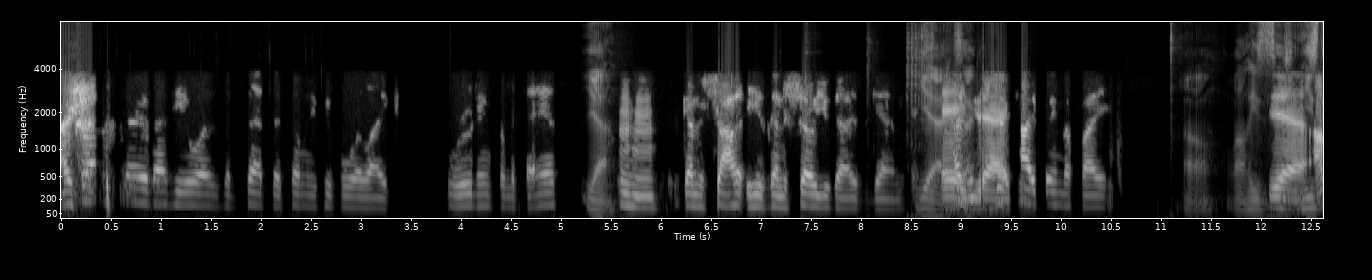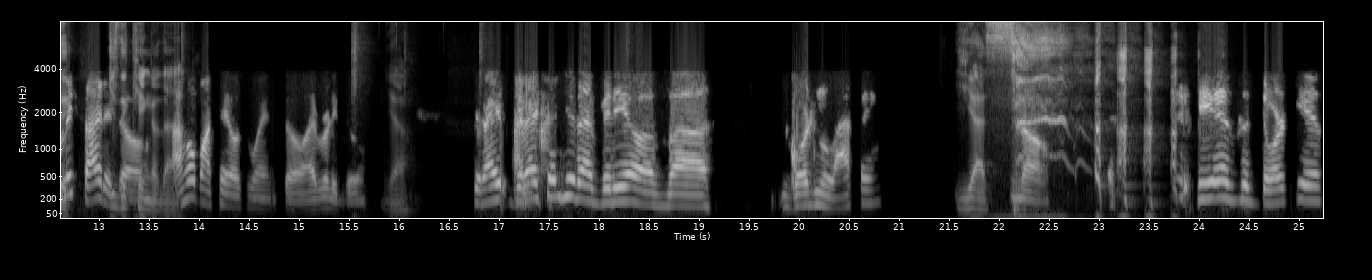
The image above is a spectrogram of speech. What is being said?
I saw him say that he was upset that so many people were like rooting for Mateus. Yeah. Mm-hmm. He's gonna show. He's gonna show you guys again. Yeah. Hey. As he's Exactly. hyping the fight. Oh, well, he's, Yeah, he's, I'm the, excited he's the king of that. I hope Mateus wins, though. I really do. yeah. Did I did I, I- send you that video of uh, Gordon laughing? Yes. No. he has the dorkiest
